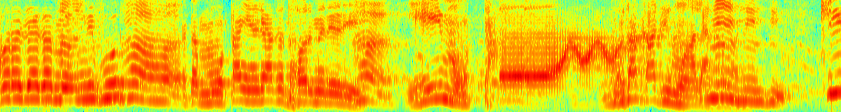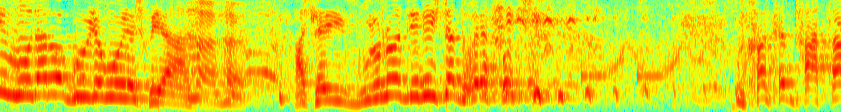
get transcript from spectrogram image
করা জায়গা মেদিনীপুর হ্যাঁ, হ্যাঁ। একটা মোটা এড়ে আছে ধর্মের এড়ে হ্যাঁ। এই মোটা। গোদা কাটি মাল কি মজার ও গুড়ে মুড়ে শুয়ে আছে। হ্যাঁ, হ্যাঁ। আর সেই গুড়নো জিনিসটা ধরে বলে, দাদা।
